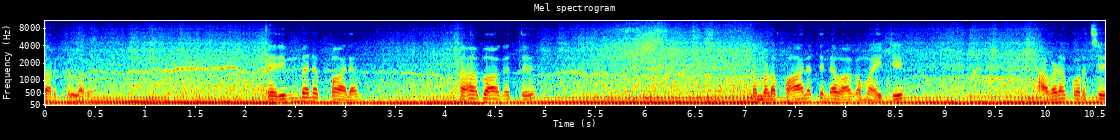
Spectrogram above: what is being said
വർക്കുള്ളത്. കരിമ്പനപ്പാലം ആ ഭാഗത്ത് നമ്മളെ പാലത്തിന്റെ ഭാഗമായിട്ട് അവിടെ കുറച്ച്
